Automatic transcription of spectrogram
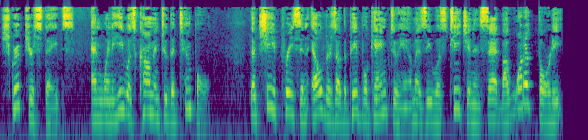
Scripture states, and when he was come into the temple, the chief priests and elders of the people came to him as he was teaching and said, By what authority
